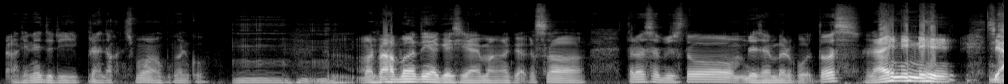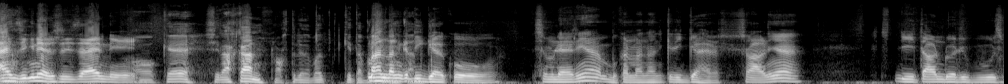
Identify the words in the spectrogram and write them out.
akhirnya jadi berantakan semua hubunganku. Hmm, hmm, hmm. Mohon maaf banget ya guys ya emang agak kesel. Terus habis itu Desember putus. Nah ini nih si anjing ini harus diceritain nih. Oke, silahkan waktu dapat kita mantan persilahkan. ketigaku. Sebenarnya bukan mantan ketiga, soalnya di tahun 2019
